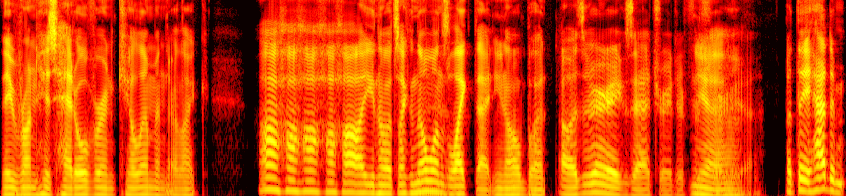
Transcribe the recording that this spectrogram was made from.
they run his head over and kill him and they're like ah ha ha ha ha you know it's like no one's like that you know but Oh, it's very exaggerated for Yeah. sure. Yeah. But they had to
